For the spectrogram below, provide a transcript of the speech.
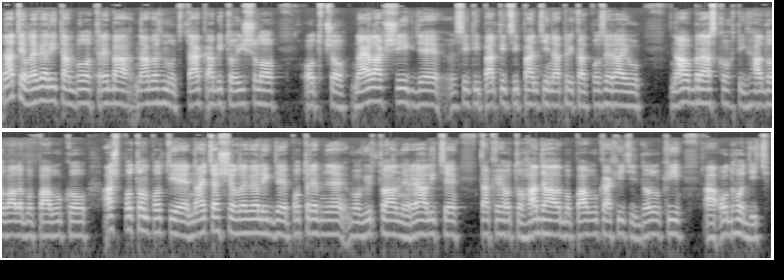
Na tie levely tam bolo treba navrhnúť tak, aby to išlo od čo najľahší, kde si tí participanti napríklad pozerajú na obrázkoch tých hadov alebo pavúkov, až potom po tie najťažšie levely, kde je potrebné vo virtuálnej realite takéhoto hada alebo pavúka chytiť do ruky a odhodiť.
